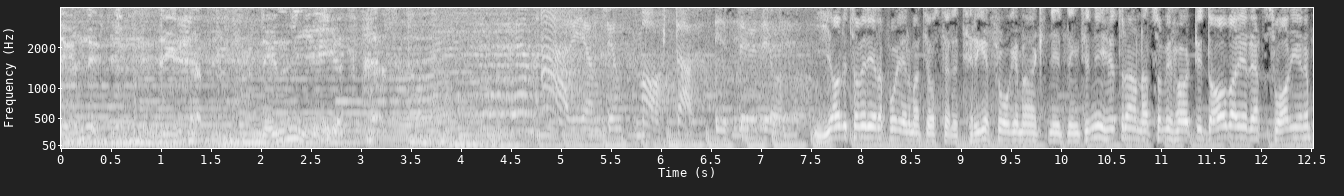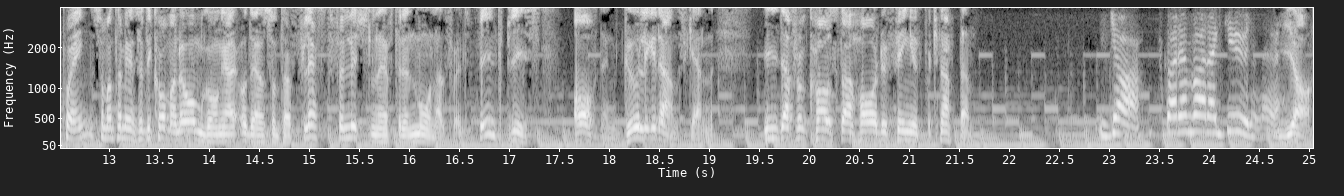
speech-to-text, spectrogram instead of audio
Det är nytt, det är hett, det är nyhetstest. Egentligen smartast i studion? Ja, det tar vi reda på genom att jag ställer tre frågor med anknytning till nyheter och annat som vi hört idag. Varje rätt svar ger en poäng som man tar med sig till kommande omgångar och den som tar flest för lyssnarna efter en månad får ett fint pris av den gullige dansken. Ida från Karlstad, har du fingret på knappen? Ja, ska den vara gul nu? Ja,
